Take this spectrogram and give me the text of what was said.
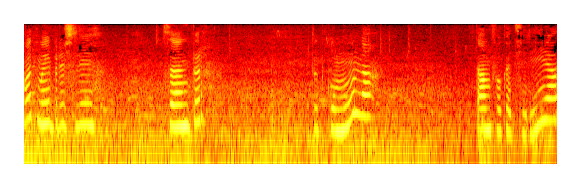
От ми і прийшли в центр. Тут комуна, там фокачерія,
